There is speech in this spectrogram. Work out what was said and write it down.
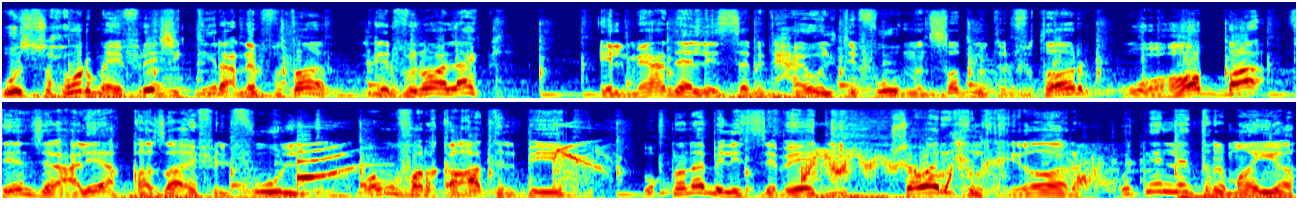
والسحور ما يفرقش كتير عن الفطار غير في نوع الأكل. المعدة لسه بتحاول تفوق من صدمة الفطار وهوبا تنزل عليها قذائف الفول ومفرقعات البيض وقنابل الزبادي وصواريخ الخيار و2 لتر مية.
